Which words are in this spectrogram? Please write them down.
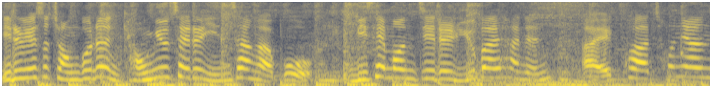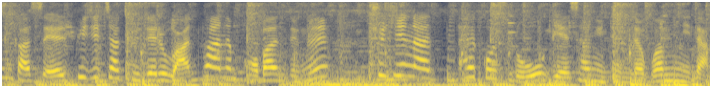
이를 위해서 정부는 경유세를 인상하고 미세먼지를 유발하는 아, 액화 천연가스 LPG차 규제를 완화하는 법안 등을 추진할 것으로 예상이 된다고 합니다.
